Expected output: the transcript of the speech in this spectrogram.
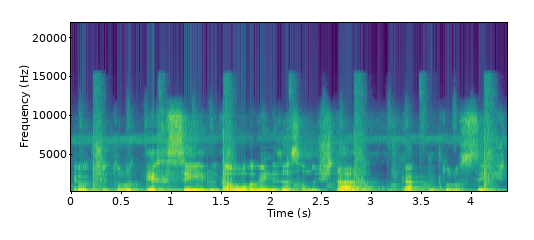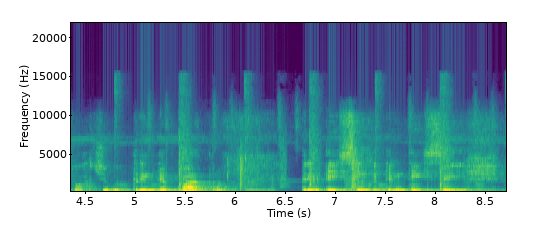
É o título terceiro da Organização do Estado, capítulo 6, artigo 34, 35 e 36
